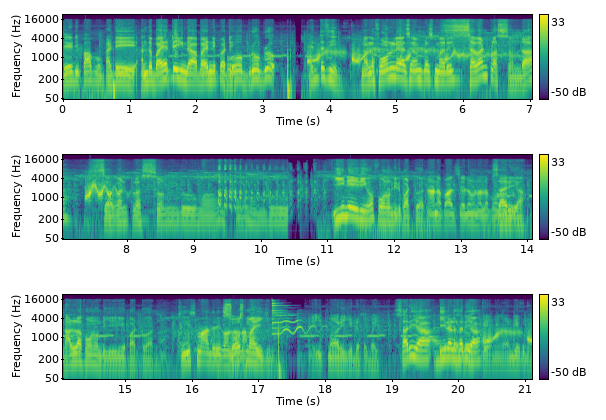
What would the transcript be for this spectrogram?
தேடி பார்ப்போம் அடே அந்த பயர்டேக்கிண்டா பயர் நிப்பாட்டு ஓ ப்ரோ ப்ரோ ఎంత సీన్ நல்ல ஃபோன்லையா செவன் ப்ளஸ் மாதிரி సెవెన్ ప్లస్ ఉండా సెవెన్ ప్లస్ ఉండు మా ఫోన్ ఉండు ఈయన ఇరిగా ఫోన్ ఉండి పట్టువారు நானா பார்த்து செல்லும் நல்ல ஃபோன் சரியா நல்ல ஃபோன் ఉండి ఇరిగా పట్టువారు சீஸ் மாதிரி சோஸ் மாயிக்கும் லைட் மாறிக்கிட்டு இப்போ பைக் சரியா? டீலர் சரியா? வண்டியை கொடுங்க.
